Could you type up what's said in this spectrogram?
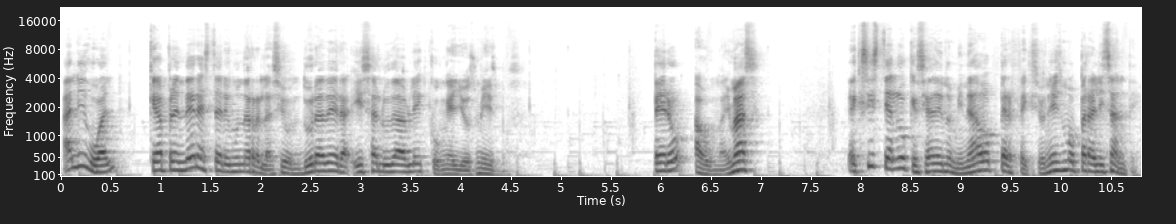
al igual que aprender a estar en una relación duradera y saludable con ellos mismos. Pero aún hay más. Existe algo que se ha denominado perfeccionismo paralizante.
